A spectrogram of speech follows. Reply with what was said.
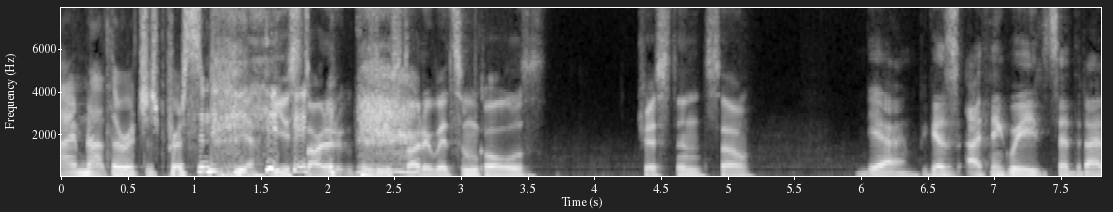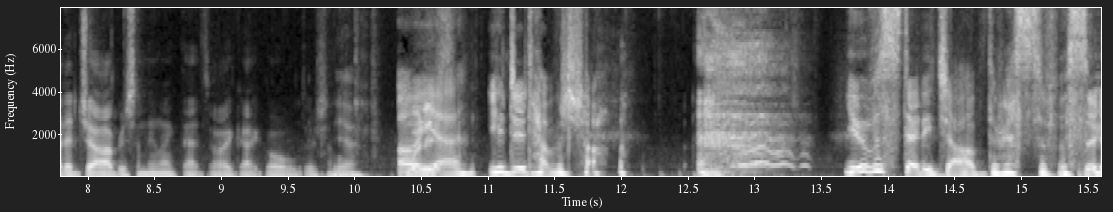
I'm not the richest person. Yeah, you started because you started with some goals, Tristan. So Yeah, because I think we said that I had a job or something like that, so I got gold or something. yeah. Oh What is- yeah, you did have a job. you have a steady job. The rest of us are.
